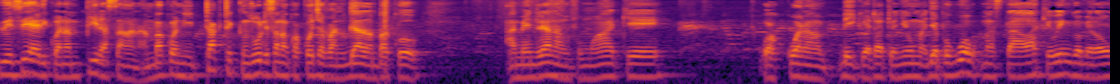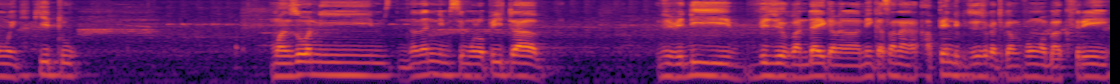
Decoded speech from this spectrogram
Usa alikuwa na mpira sana ambako ni tactic nzuri sana kwa kocha van gaal ambako ameendelea na mfumo wake wa kuwa na beki watatu nyuma japokuwa mastaa wake wengi wamelaumu hiki kitu. Mwanzoni nadhani ni msimu uliopita VVD Virgil van Dijk amelalamika sana apendi kuchezeshwa katika mfumo wa back 3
